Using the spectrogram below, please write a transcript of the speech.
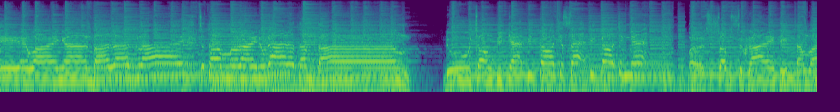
DIY งานบานหลากหลาย จะทำอะไรดูได้แล้วทำตาม ดูช่องพี่แกะพี่ก็จะแซะพี่ก็จะแงะ เปิด Subscribe ติดตามไว้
